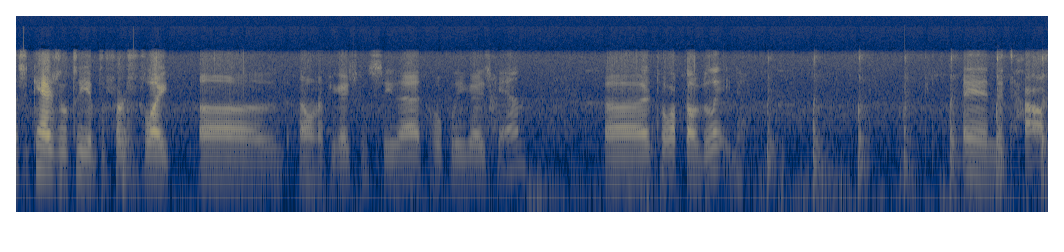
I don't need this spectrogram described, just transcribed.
As a casualty of the first flight, uh, I don't know if you guys can see that. Hopefully you guys can. Uh, tore up the blade. And the top.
